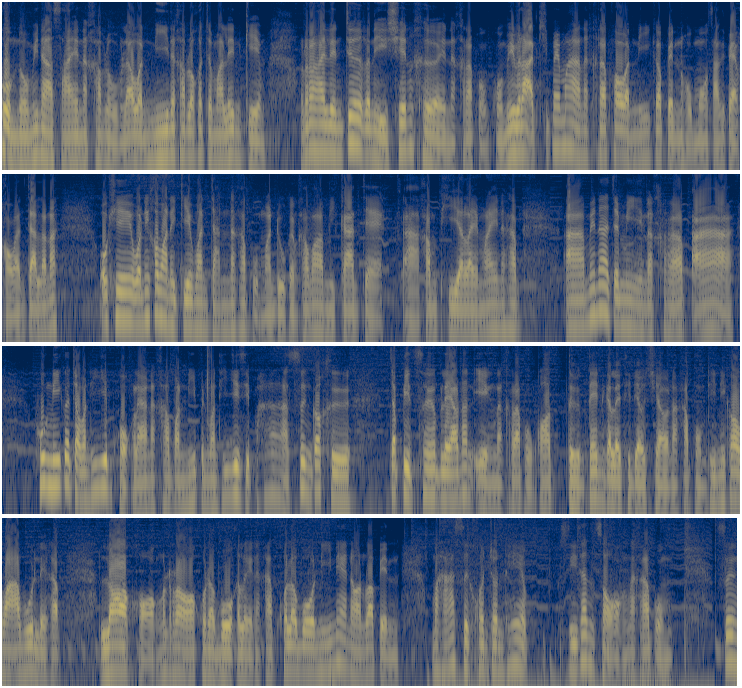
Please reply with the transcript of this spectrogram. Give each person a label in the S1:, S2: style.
S1: ผมโนมินาไซนะครับผมแล้ววันนี้นะครับเราก็จะมาเล่นเกมรายเลนเจอร์กันอีกเช่นเคยนะครับผมผมมีเวลาอัดคลิปไม่มากนะครับ เพราะวันนี้ก็เป็น6โมง38ของวันจันทร์แล้วนะ โอเค วันนี้เข้ามาในเกมวันจันทร์นะครับผมมาดูกันครับว่ามีการแจกอ่าคัมภีร์อะไรไหมนะครับอ่าไม่น่าจะมีนะครับอ่าพรุ่งนี้ก็จะวันที่ 26 แล้วนะครับ วันนี้เป็นวันที่ 25 ซึ่งก็คือจะปิดเซิร์ฟแล้วนั่นเองนะครับ ผมก็ตื่นเต้นกันเลยทีเดียวเชียวนะครับ ผมที่นี่ก็ว้าวุ่นเลยครับ รอของรอโคราโบกันเลยนะครับโคราโบนี้แน่นอนว่าเป็นมหาศึกคนจนเทพซีซั่น2นะครับผมซึ่ง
